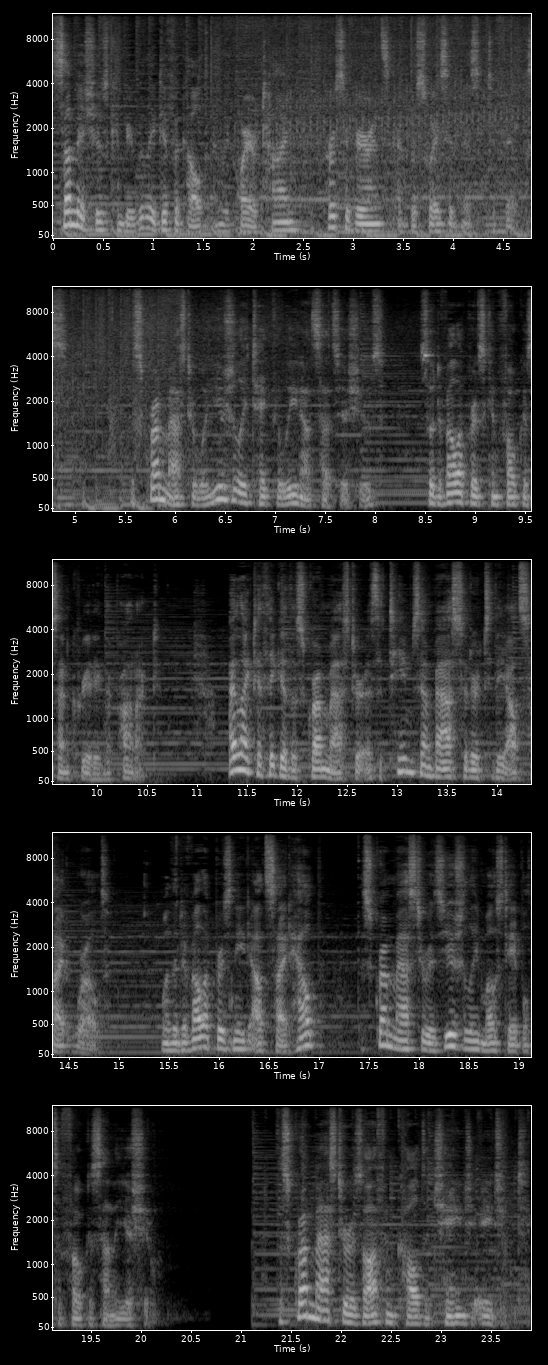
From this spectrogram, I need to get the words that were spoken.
Some issues can be really difficult and require time, perseverance, and persuasiveness to fix. The Scrum Master will usually take the lead on such issues, so developers can focus on creating the product. I like to think of the Scrum Master as the team's ambassador to the outside world. When the developers need outside help, the Scrum Master is usually most able to focus on the issue. The Scrum Master is often called a change agent.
